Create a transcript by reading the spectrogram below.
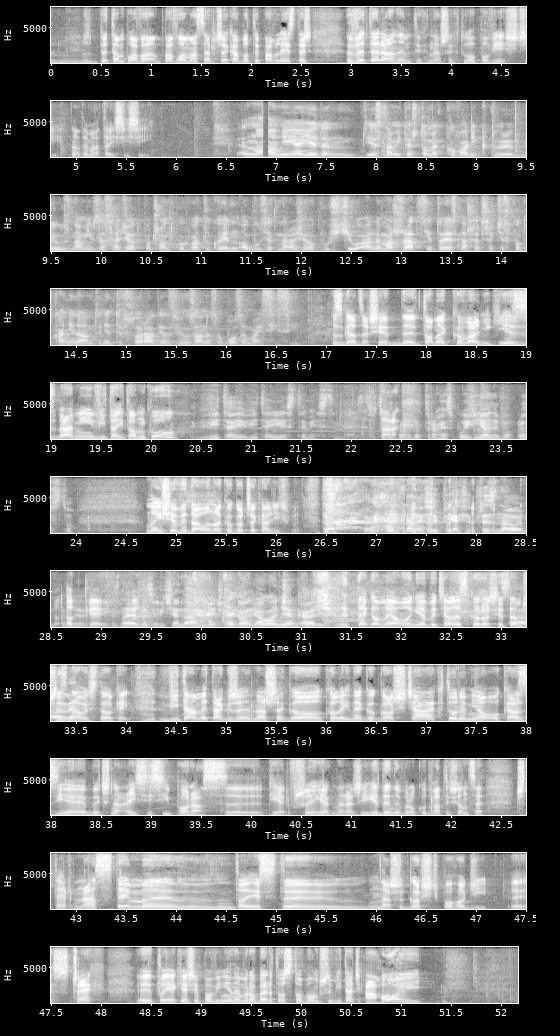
Pytam Pawła, Pawła Masarczyka, bo ty, Pawle, jesteś weteranem tych naszych tu opowieści na temat ICC. No, nie ja jeden. Jest z nami też Tomek Kowalik, który był z nami w zasadzie od początku. Chyba tylko jeden obóz jak na razie opuścił, ale masz rację. To jest nasze trzecie spotkanie na antenie Tyfloradia związane z obozem ICC. Zgadza się. Tomek Kowalik jest z nami. Witaj, Tomku. Witaj, witaj, jestem, jestem. To Tak. prawda trochę spóźniony po prostu. No i się wydało, na kogo czekaliśmy. Tak, tak. Ja się, ja się przyznałem. Okej, Przyznaję bez okej. bicia na mnie. Czekali, Tego miało nie czekali. być. Tego miało nie być, ale skoro się sam Ale- przyznałeś, to okej. Witamy także naszego kolejnego gościa, który miał okazję być na ICC po raz y, pierwszy, jak na razie jedyny w roku 2014. Y, To jest y, nasz gość pochodzi z Czech. To jak ja się powinienem, Roberto, z tobą przywitać? Ahoj!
